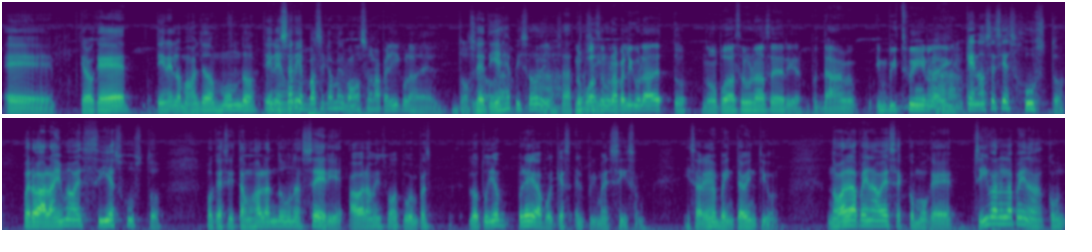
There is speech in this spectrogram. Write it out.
Eh, creo que tiene lo mejor de dos mundos. Tiene Miniseries, una- básicamente, vamos a hacer una película de 12 de 10 horas. episodios. Exacto, No puedo sí. hacer una película de esto, no puedo hacer una serie, pues déjame in between, like. Que no sé si es justo, pero a la misma vez sí es justo. Porque si estamos hablando de una serie, ahora mismo tú lo tuyo brega porque es el primer season. Y salió en el 2021. No vale la pena a veces como que... Sí vale la pena como,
